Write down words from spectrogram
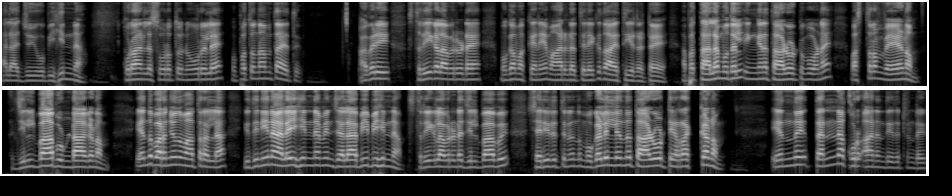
അല ജുയൂബിഹിന്ന. ഖുറാനിലെ സൂറത്തു നൂറിലെ മുപ്പത്തൊന്നാമത്തെ ആയത്ത്. അവർ സ്ത്രീകൾ അവരുടെ മുഖമക്കനെ മാറിടത്തിലേക്ക് താഴ്ത്തിയിടട്ടെ. അപ്പം തല മുതൽ ഇങ്ങനെ താഴോട്ട് പോണേ വസ്ത്രം വേണം. ജിൽബാബ് ഉണ്ടാകണം. എന്ന് പറഞ്ഞു എന്ന് മാത്രമല്ല യുദിനീന അലൈഹിന്നമിൻ ജലാബീബിഹിന്ന സ്ത്രീകൾ അവരുടെ ജിൽബാബ് ശരീരത്തിൽ നിന്ന് മുകളിൽ നിന്ന് താഴോട്ട് ഇറക്കണം എന്ന് തന്നെ ഖുർആൻ എന്ത് ചെയ്തിട്ടുണ്ട്?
